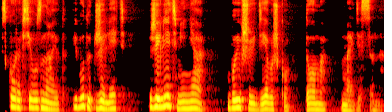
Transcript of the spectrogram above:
Скоро все узнают и будут жалеть. Жалеть меня, бывшую девушку Тома Мэдисона.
